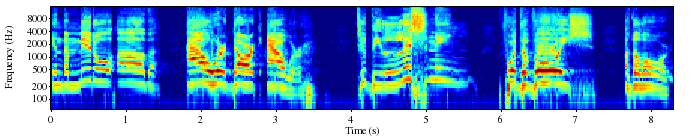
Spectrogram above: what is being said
in the middle of our dark hour to be listening for the voice of the Lord.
